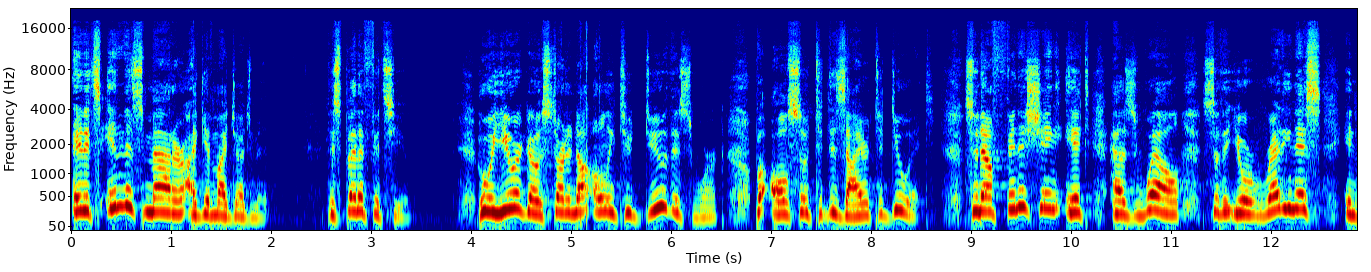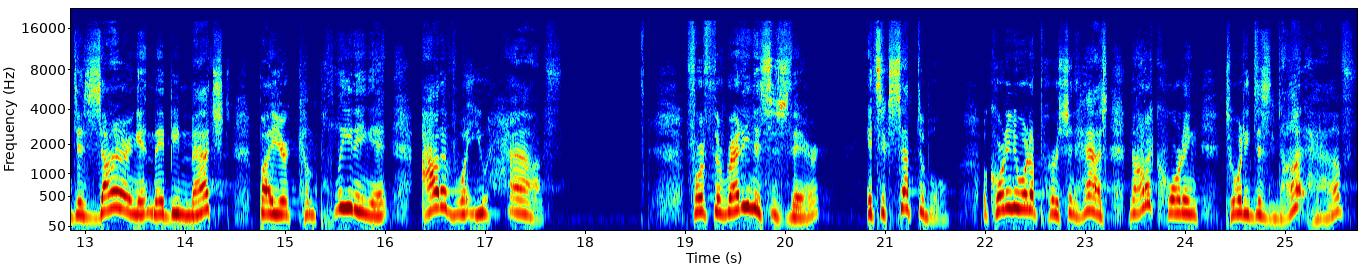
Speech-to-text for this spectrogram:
And it's in this matter I give my judgment. This benefits you, who a year ago started not only to do this work, but also to desire to do it. So now finishing it as well, so that your readiness in desiring it may be matched by your completing it out of what you have. For if the readiness is there, it's acceptable, according to what a person has, not according to what he does not have.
